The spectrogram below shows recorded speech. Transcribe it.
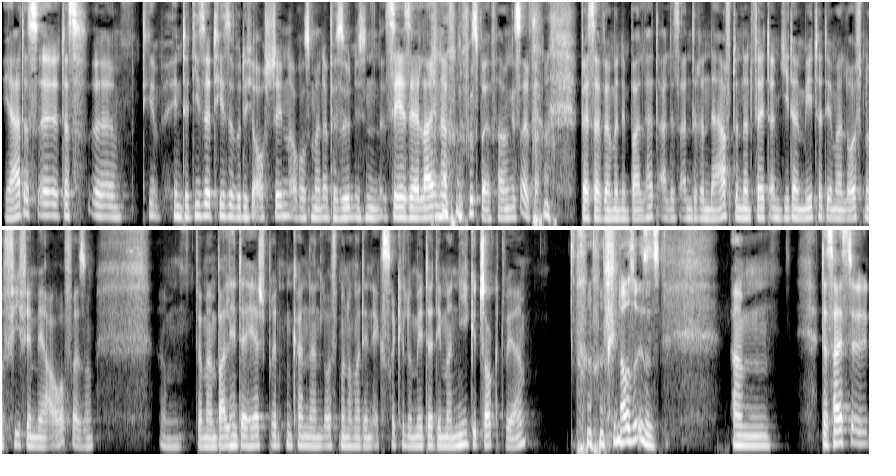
Ja, das, äh, das, äh, die, hinter dieser These würde ich auch stehen, auch aus meiner persönlichen, sehr, sehr laienhaften Fußballerfahrung ist einfach besser, wenn man den Ball hat. Alles andere nervt und dann fällt einem jeder Meter, den man läuft, noch viel, viel mehr auf. Also ähm, wenn man einen Ball hinterher sprinten kann, dann läuft man nochmal den extra Kilometer, den man nie gejoggt wäre. genau so ist es. Ähm, das heißt, äh,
